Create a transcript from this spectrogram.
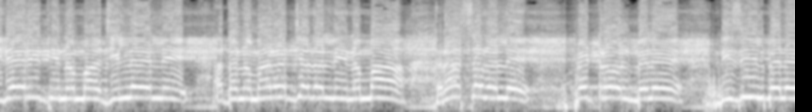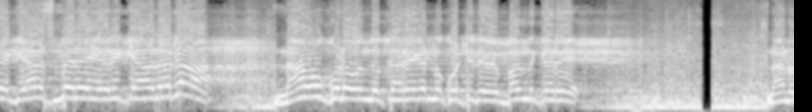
ಇದೇ ರೀತಿ ನಮ್ಮ ಜಿಲ್ಲೆಯಲ್ಲಿ ಅಥವಾ ನಮ್ಮ ರಾಜ್ಯದಲ್ಲಿ ನಮ್ಮ ರಾಷ್ಟ್ರದಲ್ಲಿ ಪೆಟ್ರೋಲ್ ಬೆಲೆ, ಡೀಸೆಲ್ ಬೆಲೆ, ಗ್ಯಾಸ್ ಬೆಲೆ ಏರಿಕೆ ಆದಾಗ ನಾವು ಕೂಡ ಒಂದು ಕರೆಯನ್ನು ಕೊಟ್ಟಿದ್ದೇವೆ. ಬಂದ್ ಕರೆ. ನಾನು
